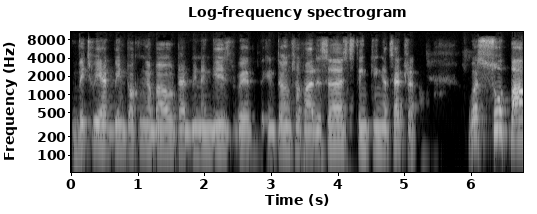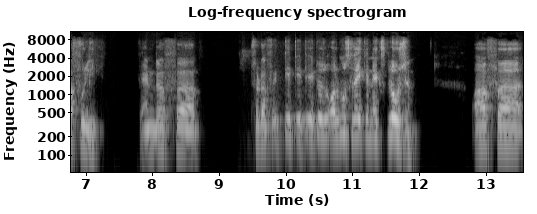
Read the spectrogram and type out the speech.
which we had been talking about, had been engaged with in terms of our research, thinking, etc., was so powerfully kind of uh, sort of, it, it, it, it was almost like an explosion of uh,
